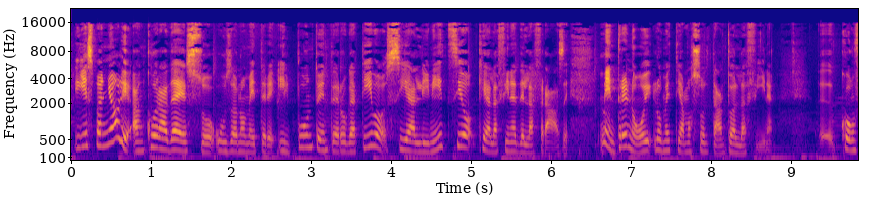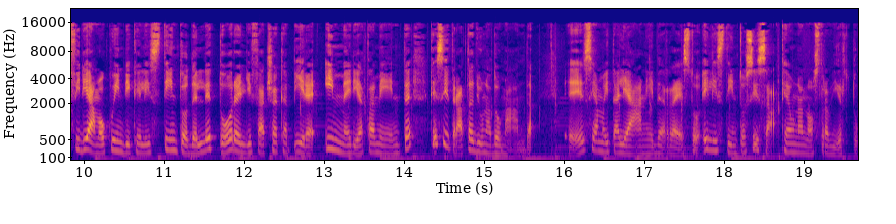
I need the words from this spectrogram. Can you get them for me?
Gli spagnoli ancora adesso usano mettere il punto interrogativo sia all'inizio che alla fine della frase, mentre noi lo mettiamo soltanto alla fine. Eh, confidiamo quindi che l'istinto del lettore gli faccia capire immediatamente che si tratta di una domanda. E siamo italiani del resto e l'istinto si sa che è una nostra virtù.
